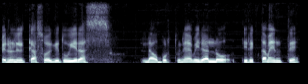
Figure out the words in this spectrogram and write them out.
pero en el caso de que tuvieras la oportunidad de mirarlo directamente,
